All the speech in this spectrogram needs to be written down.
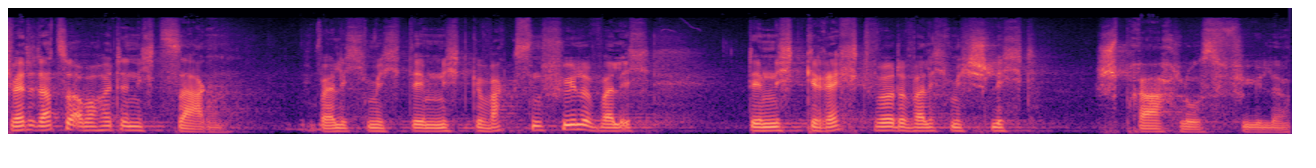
Ich werde dazu aber heute nichts sagen, weil ich mich dem nicht gewachsen fühle, weil ich dem nicht gerecht würde, weil ich mich schlicht sprachlos fühle.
